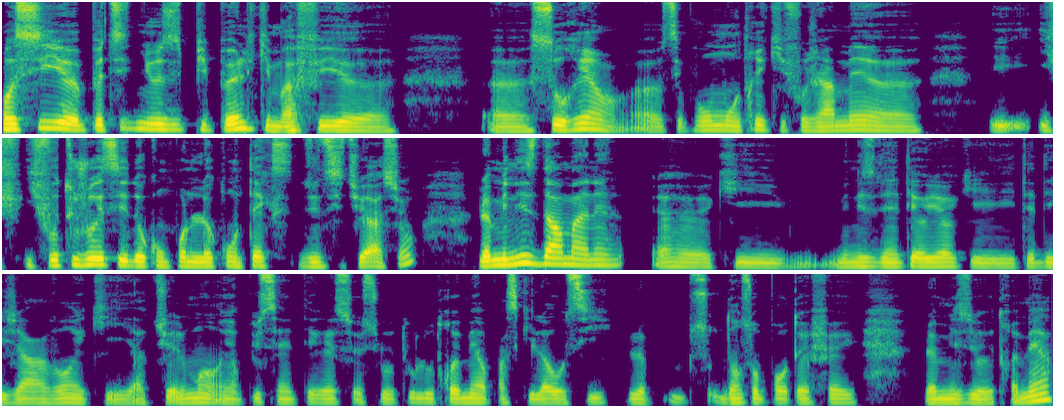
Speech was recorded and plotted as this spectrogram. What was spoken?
Aussi, petite news people qui m'a fait sourire. c'est pour montrer qu'il faut jamais il, faut toujours essayer de comprendre le contexte d'une situation. Le ministre Darmanin, euh, qui ministre de l'Intérieur, qui était déjà avant et qui actuellement, et en plus s'intéresse surtout l'outre-mer parce qu'il a aussi le, dans son portefeuille le ministre de l'outre-mer,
